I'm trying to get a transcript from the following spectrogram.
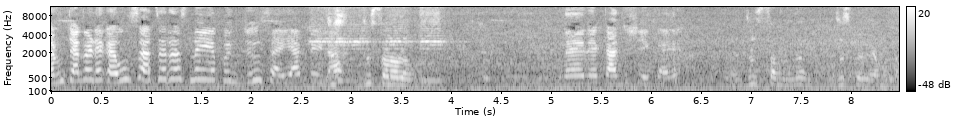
आमच्याकडे काय उसाचा रस नाहीये पण ज्यूस आहे या पेला ज्यूस चढवला नाही रे काजू शेक आहे. ज्यूस चांगलं ना ज्यूस पेले म्हणलं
